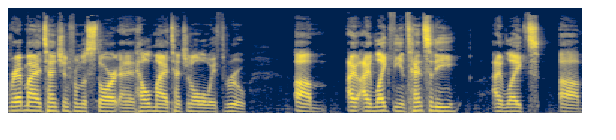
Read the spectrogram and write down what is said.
grabbed my attention from the start, and it held my attention all the way through. Um, I, I liked the intensity. I liked, um,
